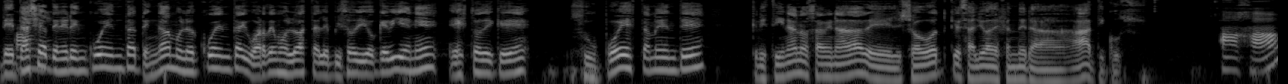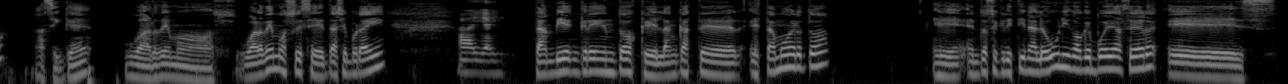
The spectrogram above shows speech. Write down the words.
detalle a tener en cuenta, tengámoslo en cuenta y guardémoslo hasta el episodio que viene, esto de que supuestamente Cristina no sabe nada del Shogot que salió a defender a, a Atticus. Ajá. Así que guardemos, guardemos ese detalle por ahí. Ay, ay. También creen todos que Lancaster está muerto. Eh, entonces Cristina lo único que puede hacer es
